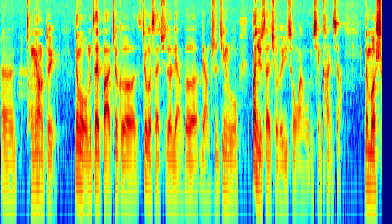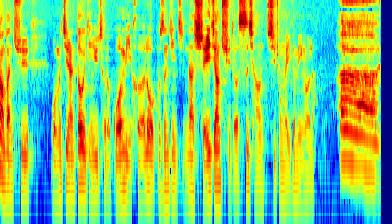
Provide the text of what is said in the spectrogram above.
嗯，同样的队伍。那么我们再把这个这个赛区的两个两支进入半决赛球队预测完，我们先看一下。那么上半区我们既然都已经预测了国米和勒沃库森晋级，那谁将取得四强其中的一个名额呢？啊，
